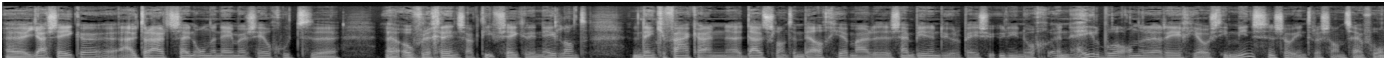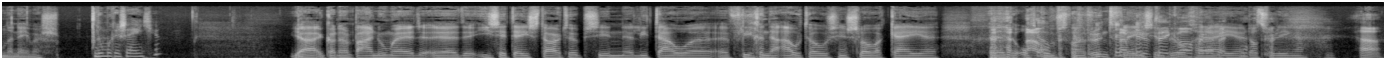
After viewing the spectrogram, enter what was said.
Uh, Jazeker. Uh, uiteraard zijn ondernemers heel goed uh, over de grens actief, zeker in Nederland. Dan denk je vaak aan Duitsland en België, maar er zijn binnen de Europese Unie nog een heleboel andere regio's die minstens zo interessant zijn voor ondernemers. Noem er eens eentje. Ja, ik kan er een paar noemen. De, de ICT-startups in Litouwen, vliegende auto's in Slowakije, de nou, opkomst van rundvlees in Bulgarije, dat soort dingen. Ja.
